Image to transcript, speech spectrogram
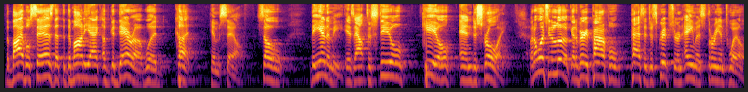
The Bible says that the demoniac of Gadara would cut himself. So the enemy is out to steal, kill, and destroy. But I want you to look at a very powerful passage of scripture in Amos 3 and 12.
